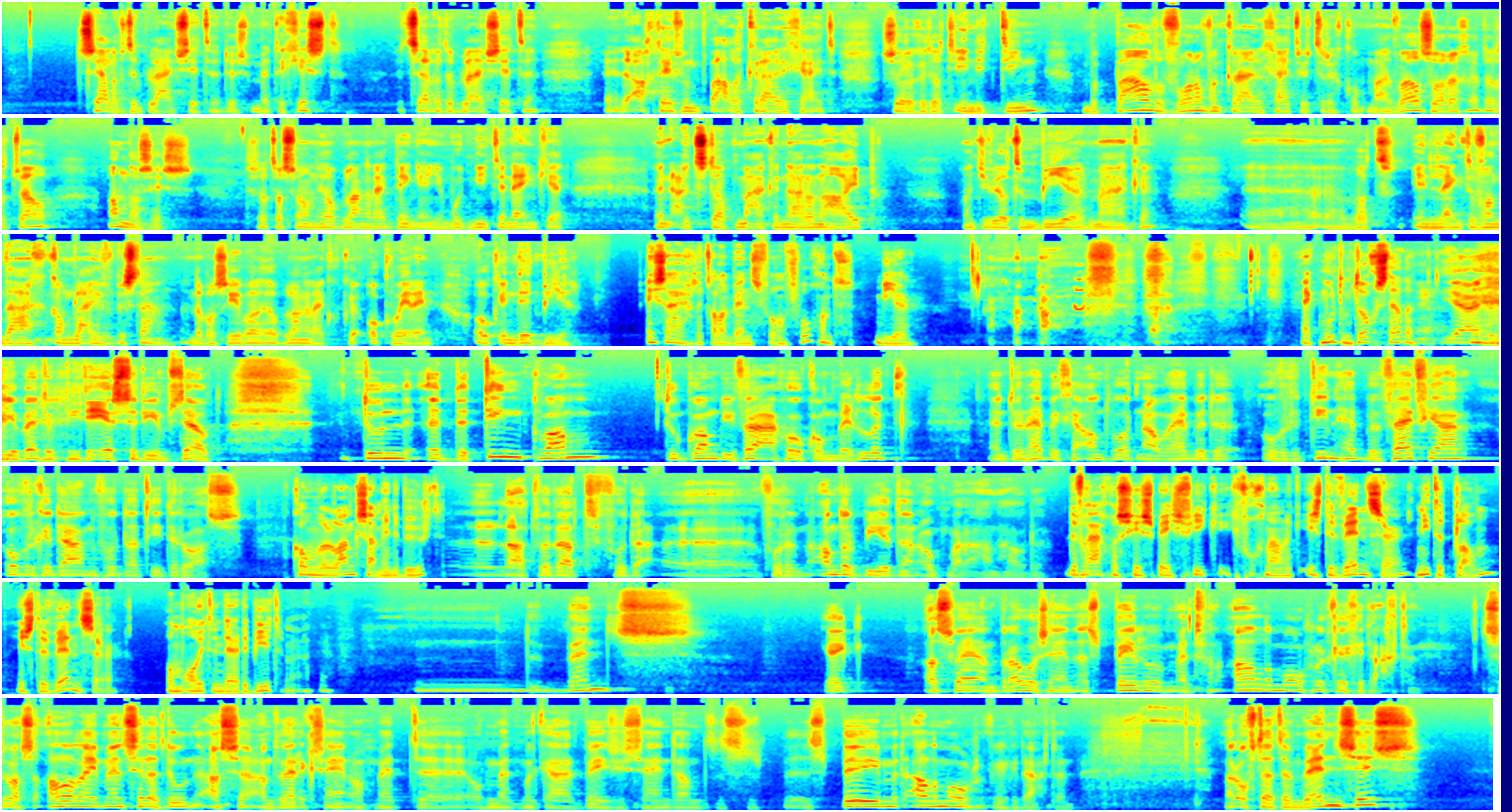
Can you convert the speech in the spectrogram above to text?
hetzelfde blijft zitten. Dus met de gist hetzelfde blijft zitten. De 8 heeft een bepaalde kruidigheid. Zorgen dat die in die 10 een bepaalde vorm van kruidigheid weer terugkomt. Maar wel zorgen dat het wel anders is. Dus dat was wel een heel belangrijk ding. En je moet niet in één keer een uitstap maken naar een hype. Want je wilt een bier maken uh, wat in lengte van dagen kan blijven bestaan. En dat was hier wel heel belangrijk, ook, ook weer in. Ook in dit bier. Is er eigenlijk al een wens voor een volgend bier? Ik moet hem toch stellen. Ja, je bent ook niet de eerste die hem stelt. Toen de tien kwam, toen kwam die vraag ook onmiddellijk. En toen heb ik geantwoord, nou, we hebben de, over de tien hebben we vijf jaar over gedaan voordat hij er was. Komen we langzaam in de buurt? Uh, laten we dat voor, de, uh, voor een ander bier dan ook maar aanhouden. De vraag was zeer specifiek. Ik vroeg namelijk, is de wenser, niet het plan, is de wenser om ooit een derde bier te maken? De wens... Kijk, als wij aan het brouwen zijn, dan spelen we met van alle mogelijke gedachten. zoals allerlei mensen dat doen als ze aan het werk zijn of met, eh, of met elkaar bezig zijn, dan speel je met alle mogelijke gedachten. Maar of dat een wens is,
